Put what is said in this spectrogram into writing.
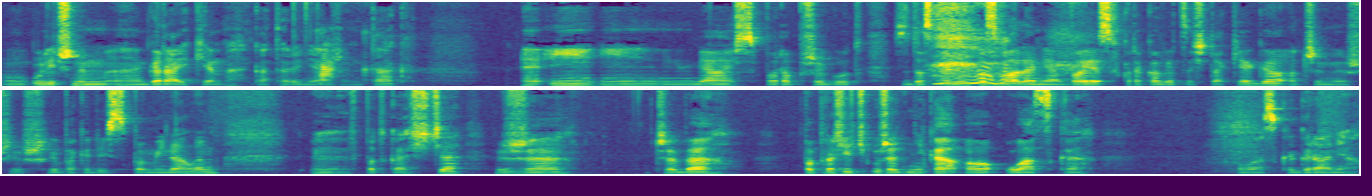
mm, ulicznym e, grajkiem kataryniarzem, tak? E, I, I miałaś sporo przygód z dostaniem pozwolenia, bo jest w Krakowie coś takiego, o czym już, już chyba kiedyś wspominałem y, w podcaście, że trzeba poprosić urzędnika o łaskę, o łaskę grania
